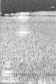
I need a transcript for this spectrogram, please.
Pause.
